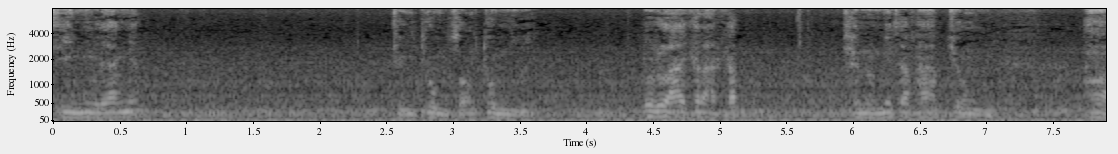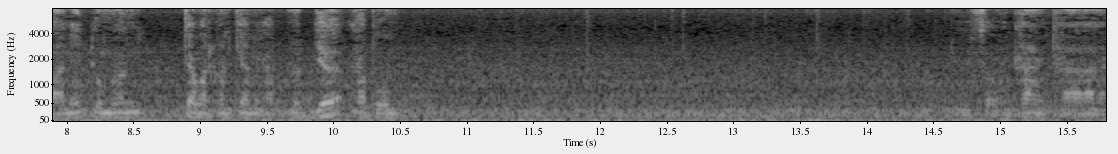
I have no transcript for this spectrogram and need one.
สี่โมงแรงเนี่ย ถึงทุ่มสองทุ่มนี้รถลายขนาดครับ ถนนมิตรภาพช่วงอ่าในตัวเมืองจังหวัดขอนแก่นนะครับรถเยอะครับผมดูสองข้างทาง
